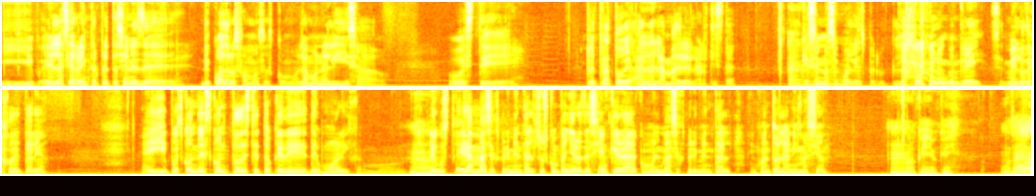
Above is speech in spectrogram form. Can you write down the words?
Y él hacía reinterpretaciones de, de cuadros famosos como La Mona Lisa o, o este. Retrato de, la madre del artista. Ah. Que ese no sé cuál es, pero lo encontré ahí. Me lo dejo de tarea. Y pues con, des- con todo este toque de, de humor y como... Ajá. Le gust- era más experimental. Sus compañeros decían que era como el más experimental en cuanto a la animación. Mm, ok, ok. O sea,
